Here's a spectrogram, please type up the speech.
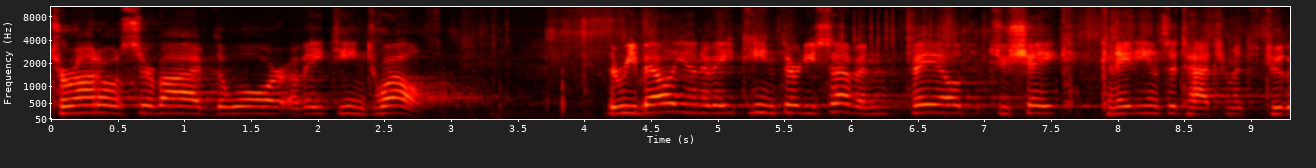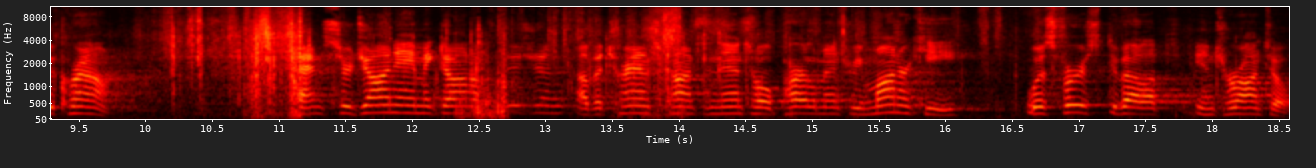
Toronto survived the War of 1812. The Rebellion of 1837 failed to shake Canadians' attachment to the Crown. And Sir John A. Macdonald's vision of a transcontinental parliamentary monarchy was first developed in Toronto.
